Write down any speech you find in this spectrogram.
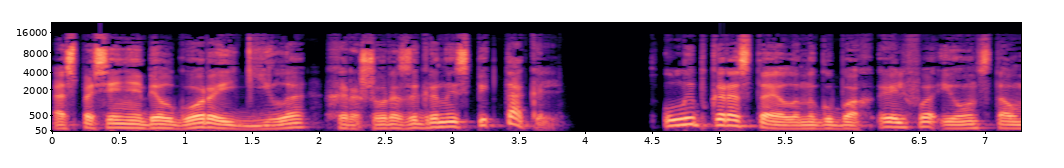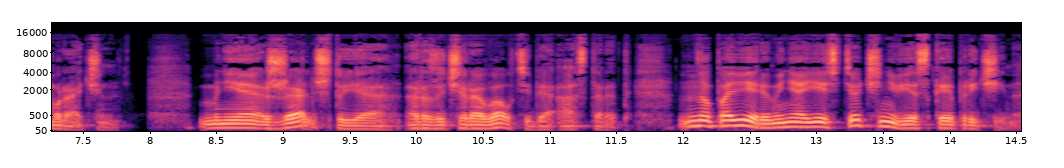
А спасение Белгора и Гила — хорошо разыгранный спектакль. Улыбка растаяла на губах эльфа, и он стал мрачен. «Мне жаль, что я разочаровал тебя, Астерет, но, поверь, у меня есть очень веская причина.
